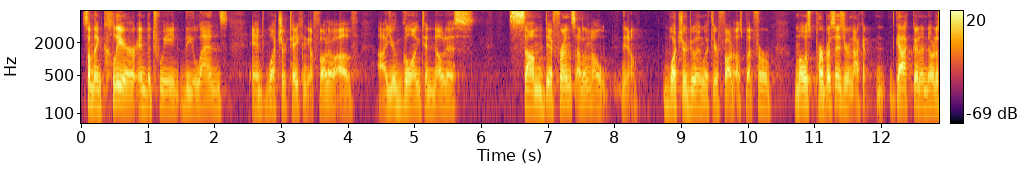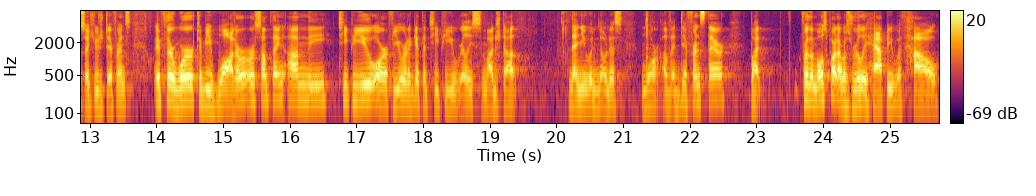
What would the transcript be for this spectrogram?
something clear in between the lens and what you're taking a photo of, uh, you're going to notice some difference. I don't know, you know, what you're doing with your photos, but for most purposes, you're not, not going to notice a huge difference. If there were to be water or something on the TPU, or if you were to get the TPU really smudged up, then you would notice more of a difference there. But for the most part, I was really happy with how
